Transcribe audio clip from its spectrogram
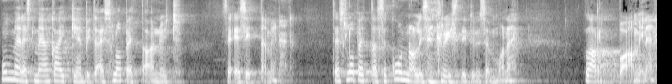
Mun mielestä meidän kaikkien pitäisi lopettaa nyt se esittäminen. Pitäisi lopettaa se kunnollisen kristityn semmoinen larppaaminen.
